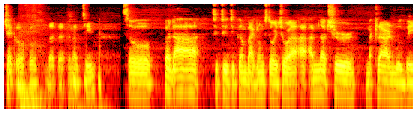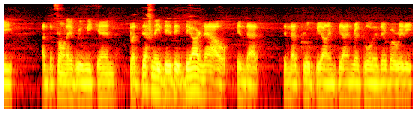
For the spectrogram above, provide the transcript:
Checo, of course, but uh, another team. So, but uh, to, to, to come back, long story short, I, I'm not sure McLaren will be at the front every weekend, but definitely they, they, they are now in that in that group behind behind Red Bull, and they've already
